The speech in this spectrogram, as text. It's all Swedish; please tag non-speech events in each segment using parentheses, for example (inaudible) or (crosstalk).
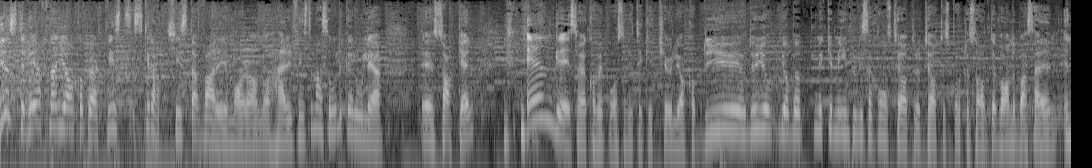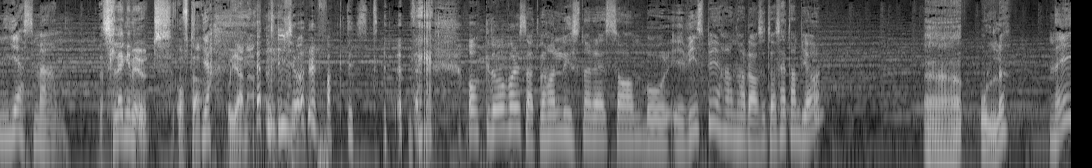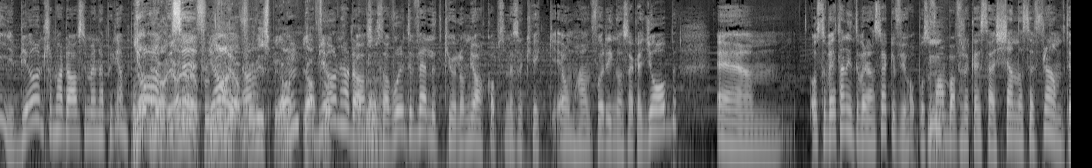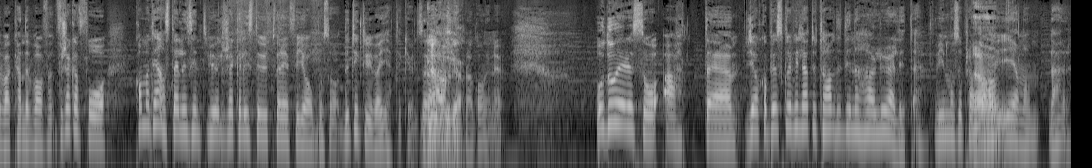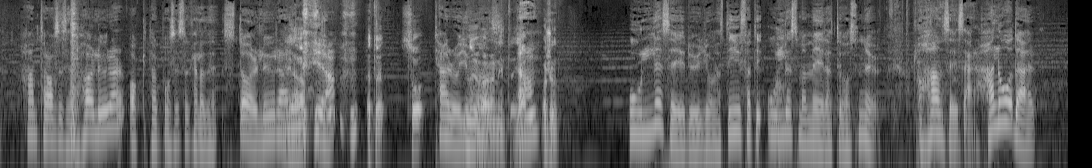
Just det, vi öppnar Jakob Ökvists skrattkista varje morgon och här finns det massa olika roliga eh, saker. En grej som jag kommit på som vi tycker är kul, Jakob, du, du jo- jobbar mycket med improvisationsteater och teatersport och sånt. Det var nu bara så här en, en yes man. Jag slänger mig ut ofta Ja. och gärna. (laughs) Det gör du faktiskt. (laughs) och då var det så att vi har en lyssnare som bor i Visby. Han hörde av sig till oss. Hette han Björn? Uh, Olle? Nej, Björn som hörde av sig med den här programpunkten. Ja, Björn, ja, ja, från, ja, ja, från Visby. Ja, ja, förlåt. Björn hörde av sig och sa, vore det inte väldigt kul om Jakob som är så kvick, om han får ringa och söka jobb. Ehm, och så vet han inte vad han söker för jobb och så får Mm. han bara försöka så här, känna sig fram till vad kan det vara för, försöka få, komma till anställningsintervju eller försöka lista ut vad det är för jobb och så. Det tyckte vi var jättekul. Så det har vi gjort några gånger nu. Och då är det så att, eh, Jakob, jag skulle vilja att du tar av dig dina hörlurar lite. Vi måste prata Jaha. igenom det här. Han tar av sig sina hörlurar och tar på sig så kallade störlurar. Ja. (laughs) Ja. Vänta, så, Karo, nu Jonas. hör han inte. Ja, Ja. varsågod. Olle säger du Jonas, det är ju för att det är Olle som har mejlat till oss nu. Och han säger så här, hallå där,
